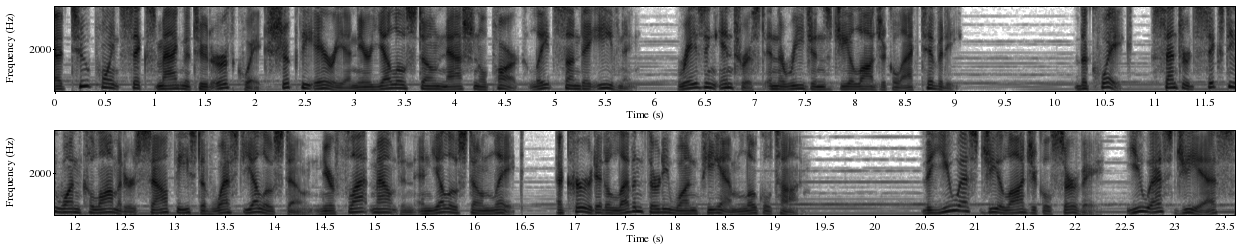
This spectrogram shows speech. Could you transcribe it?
A 2.6 magnitude earthquake shook the area near Yellowstone National Park late Sunday evening, raising interest in the region's geological activity. The quake, centered 61 kilometers southeast of West Yellowstone near Flat Mountain and Yellowstone Lake, occurred at 11:31 p.m. local time. The U.S. Geological Survey, USGS,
